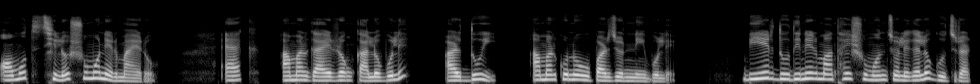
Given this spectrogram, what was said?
অমত ছিল সুমনের মায়েরও। এক, আমার গায়ের রং কালো বলে, আর দুই, আমার কোনো উপার্জন নেই বলে। বিয়ের দুদিনের মাথায় সুমন চলে গেল গুজরাট।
